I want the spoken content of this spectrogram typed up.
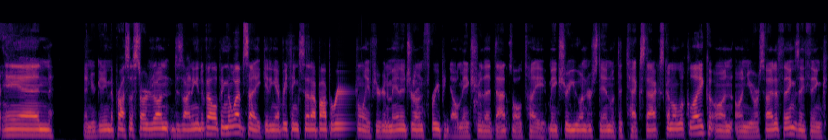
and then you're getting the process started on designing and developing the website, getting everything set up operationally. If you're going to manage your own 3PL, make sure that that's all tight. Make sure you understand what the tech stack's going to look like on on your side of things. I think,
